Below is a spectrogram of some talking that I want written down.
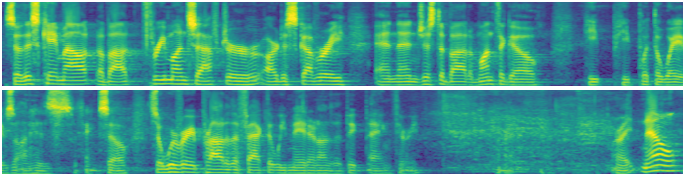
So this came out about three months after our discovery, and then just about a month ago, he, he put the waves on his thing. So, so we're very proud of the fact that we made it onto the Big Bang Theory. All right. All right, now,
